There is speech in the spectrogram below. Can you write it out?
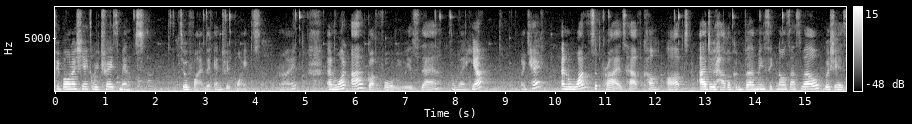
Fibonacci retracement to find the entry point, right? And what I've got for you is there somewhere here, okay? And one surprise have come up. I do have a confirming signals as well, which is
